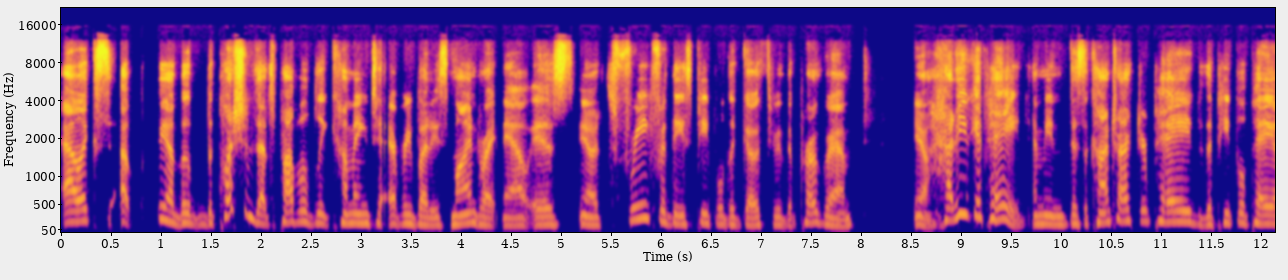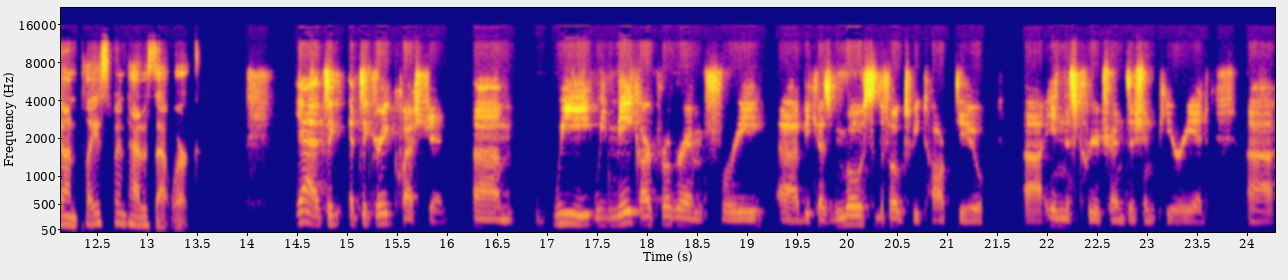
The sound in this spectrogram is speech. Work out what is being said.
alex uh, you know the, the question that's probably coming to everybody's mind right now is you know it's free for these people to go through the program. You know how do you get paid? I mean does the contractor pay? Do the people pay on placement? How does that work? Yeah it's a it's a great question. Um, we we make our program free uh, because most of the folks we talk to uh, in this career transition period uh,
